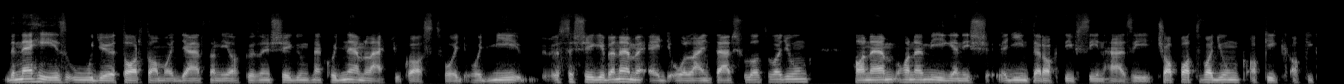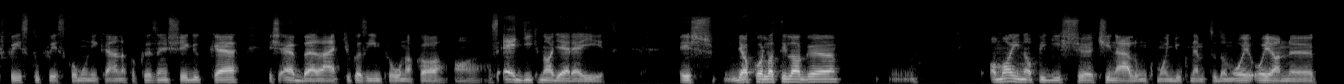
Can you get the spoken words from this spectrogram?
de nehéz úgy tartalmat gyártani a közönségünknek, hogy nem látjuk azt, hogy, hogy mi összességében nem egy online társulat vagyunk, hanem, hanem mi igenis egy interaktív színházi csapat vagyunk, akik, akik face-to-face kommunikálnak a közönségükkel, és ebben látjuk az imprónak a, a, az egyik nagy erejét. És gyakorlatilag a mai napig is csinálunk mondjuk, nem tudom, olyan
